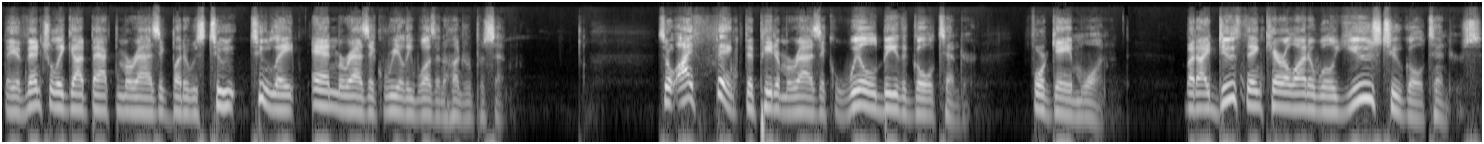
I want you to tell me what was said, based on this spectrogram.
They eventually got back to Mrazek, but it was too too late, and Mrazek really wasn't 100%. So I think that Peter Mrazek will be the goaltender for game one. But I do think Carolina will use two goaltenders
